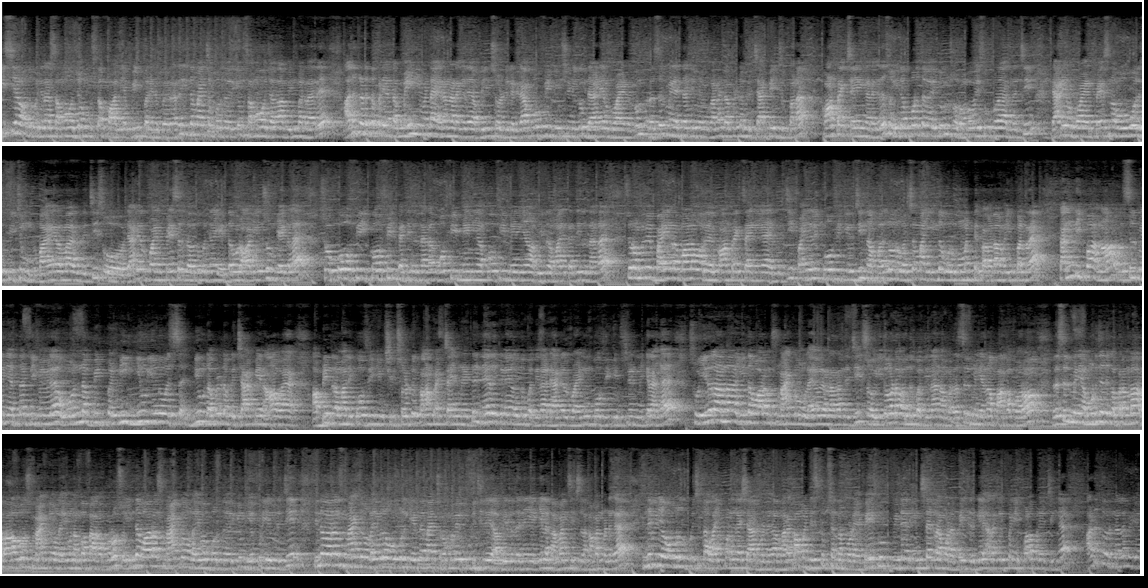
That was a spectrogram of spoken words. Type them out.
ஈஸியா வந்து பாத்தீங்கன்னா சமோஜோ முஸ்தப் அலியை பீட் பண்ணிட்டு போயிடுறாரு. இந்த மேட்சை பொறுத்த வரைக்கும் சமோஜா தான் வின் பண்றாரு. அதுக்கு அடுத்தபடியா அந்த மெயின் இவெண்டா என்ன நடக்குது அப்படின்னு சொல்லிட்டு கேட்டீங்கன்னா கோபி கியூஷனுக்கும் டேனியல் பாயனுக்கும் ரெசல் மேனியா தேர்ட்டி ஃபைவ்க்கான டபிள்யூ டபிள்யூ சாம்பியன்ஷிப்பான கான்ட்ராக்ட் சைனிங் நடக்குது. ஸோ இதை பொறுத்த வரைக்கும் ஸோ ரொம்பவே சூப்பராக இருந்துச்சு. டேனியல் பாயன் பேசின ஒவ்வொரு ஸ்பீச்சும் பயங்கரமா இருந்துச்சு. ஸோ டேனியல் பாயிண்ட் பேசுறத வந்து பார்த்தீங்கன்னா எந்த ஒரு ஆடியன்ஸும் கேட்கல ஸோ கோஃபி கோஃபி கத்திட்டு இருந்தாங்க கோஃபி மேனியா கோஃபி மேனியா அப்படின்ற மாதிரி கத்திட்டு இருந்தாங்க ஸோ ரொம்பவே பயங்கரமான ஒரு கான்ட்ராக்ட் சைனிங்காக இருந்துச்சு. ஃபைனலி கோஃபி கியூஜி நான் பதினோரு வருஷமா இந்த ஒரு மூமெண்ட்டுக்காக தான் வெயிட் பண்றேன். கண்டிப்பா நான் ரெசில் மேனியா தேர்ட்டி ஃபைவ்ல ஒன்னை பீட் பண்ணி new universe new double double champion ஆவேன் அப்படின்ற மாதிரி கோஃபி கிம்ஷின் சொல்லிட்டு கான்ட்ராக்ட் சைன் பண்ணிட்டு நேருக்கு நேர் வந்து பார்த்தீங்கன்னா டேனியல் பாயிண்ட் கோஃபி கிம்ஷின் நிற்கிறாங்க ஸோ இதெல்லாம் தான் இந்த வாரம் ஸ்மாக் டவுன் லைவ்ல நடந்துச்சு. ஸோ இதோட வந்து பார்த்தீங்கன்னா நம்ம ரெசில் என்ன பார்க்க போறோம். ரெசில் மேனியா முடிஞ்சதுக்கு அப்புறம் தான் ராவும் ஸ்மாக் டவுன் லைவ் நம்ம பார்க்க போறோம். ஸோ இந்த வாரம் ஸ்மாக் டவுன் லைவ் பொறுத்த வரைக்கும் எப்படி இருந்துச்சு? இந்த வாரம் ஸ்மாக் டவுன் லைவ்ல உங்களுக்கு எந்த மேட்ச் ரொம்பவே பிடிச்சது அப்படின்றத நீங்க கீழே கமெண்ட் செக்ஷன்ல கமெண்ட் பண்ணுங்க. இந்த வீடியோ உங்களுக்கு பிடிச்சிருந்தா லைக் பண்ணுங்க ஷேர் பண்ணுங்க. மறக்காம டிஸ்கிரிப்ஷன் நம்மளுடைய ஃபேஸ்புக் ட்விட்டர் இன்ஸ்டாகிராமோட பேஜ் இருக்கு. அதை கிளிக் பண்ணி ஃபாலோ பண்ணி வச்சுங்க அடுத்த ஒரு நல்ல வீடியோ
